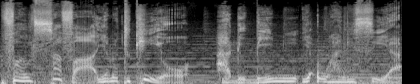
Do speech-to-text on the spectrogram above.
falsafa ya matukio, hadubini ya uhalisia.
